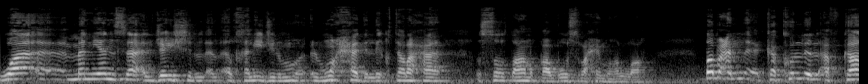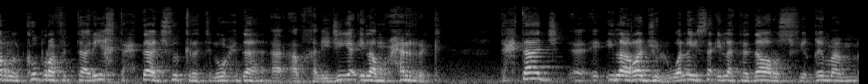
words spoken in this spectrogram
ومن ينسى الجيش الخليجي الموحد اللي اقترحه السلطان قابوس رحمه الله. طبعا ككل الأفكار الكبرى في التاريخ تحتاج فكرة الوحدة الخليجية إلى محرك تحتاج إلى رجل وليس إلى تدارس في قمم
